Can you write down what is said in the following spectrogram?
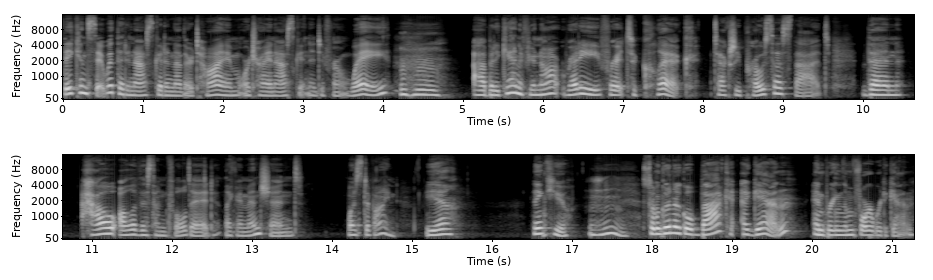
they can sit with it and ask it another time or try and ask it in a different way. Mm-hmm. Uh, but again, if you're not ready for it to click, to actually process that, then how all of this unfolded, like I mentioned, was divine. Yeah. Thank you. So I'm going to go back again and bring them forward again.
